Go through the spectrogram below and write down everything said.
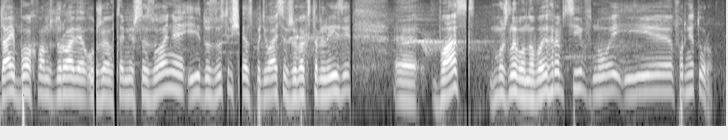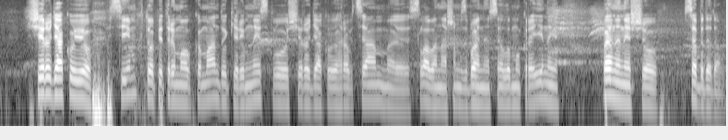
Дай Бог вам здоров'я уже в це міжсезоння і до зустрічі. Я сподіваюся, вже в екстралізі. Е, Вас, можливо, нових гравців, ну і фурнітуру. Щиро дякую всім, хто підтримав команду, керівництву. Щиро дякую гравцям. Е, Слава нашим Збройним силам України. Впевнений, що все буде добре.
